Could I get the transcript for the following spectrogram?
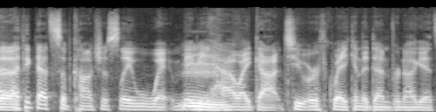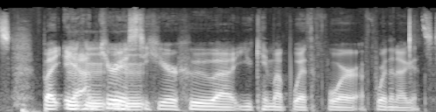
the, I think that's subconsciously wa- maybe Mm. how I got to Earthquake and the Denver Nuggets. But yeah, I'm Mhm, curious mhm. to hear who uh, you came up with for for the Nuggets.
